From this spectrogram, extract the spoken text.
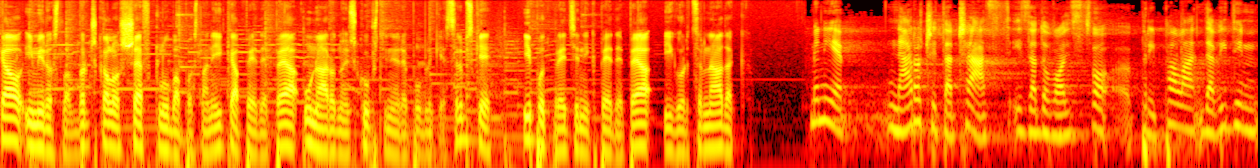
kao i Miroslav Brčkalo, šef kluba poslanika PDP-a u Narodnoj skupštini Republike Srpske i podpredsjednik PDP-a Igor Crnadak. Meni je naročita čast i zadovoljstvo pripala da vidim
